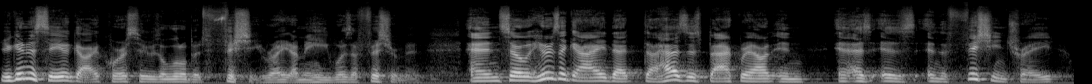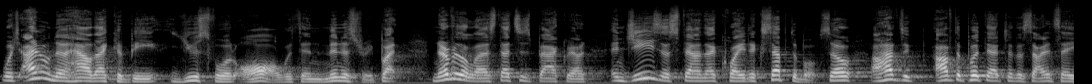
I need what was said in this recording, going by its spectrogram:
You're going to see a guy, of course, who's a little bit fishy, right? I mean, he was a fisherman. And so here's a guy that uh, has this background in as is in the fishing trade, which I don't know how that could be useful at all within ministry, but nevertheless, that's his background, and Jesus found that quite acceptable. So I'll have to I'll have to put that to the side and say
